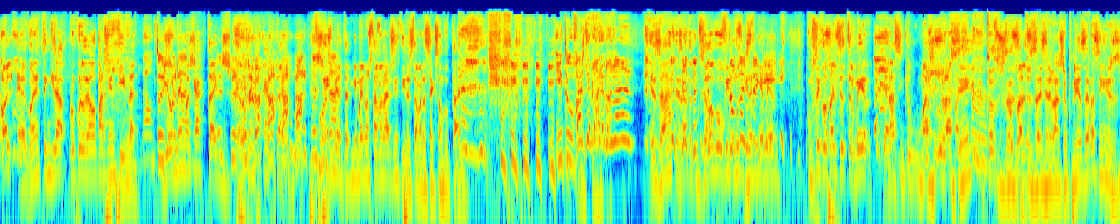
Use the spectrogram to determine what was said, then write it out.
Olha, agora tenho que ir à procura dela para a Argentina. Não, a e eu nem macaco tenho. A Eu nem macaco tenho. A Felizmente, a minha mãe não estava na Argentina, estava na secção do talho. E tu, vais embora, mamãe! Exato, exato. Eu Comecei logo a ouvir a Não música na minha mente. Comecei com os olhos a tremer. Era assim que o Marco chorava. Sim, todos os olhos desenhos animados japoneses era assim. as-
